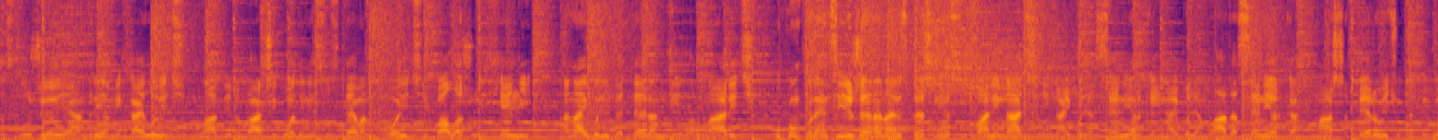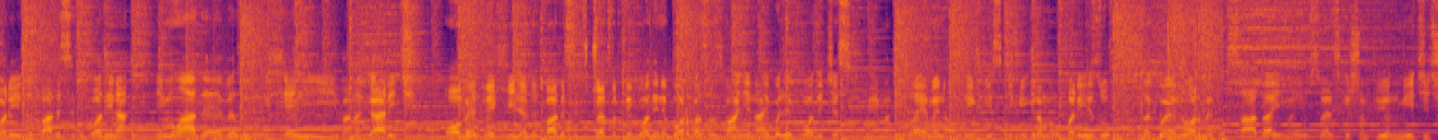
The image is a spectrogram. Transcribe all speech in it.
zaslužio je Andrija Mihajlović, mladi rvači godine su Stevan Kojić i Balažu i Helji, a najbolji veteran Milan Marić. U konkurenciji žena najuspešnije su Fani Nađ i najbolja seniorka i najbolja mlada seniorka Maša Perović u kategoriji do 20 godina i mlade Evelinu i Helji i Ivana Garić. Ove 2024. godine borba za zvanje najboljeg vodiće se nema dileme na olimpijskim igrama u Parizu, za koje norme do sada imaju svetski šampion Mićić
